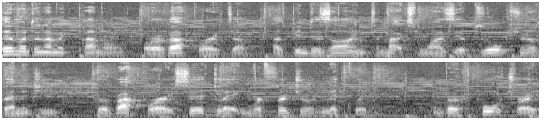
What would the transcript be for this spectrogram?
Thermodynamic panel, or evaporator, has been designed to maximise the absorption of energy to evaporate circulating refrigerant liquid in both portrait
